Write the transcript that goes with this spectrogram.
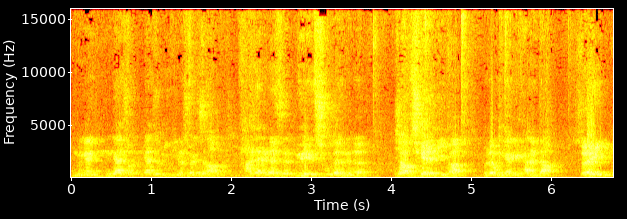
我们应该应该说应该说一定的，所以正好卡在那个是月初的那个交接的地方，我认为我们应该可以看得到。所以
